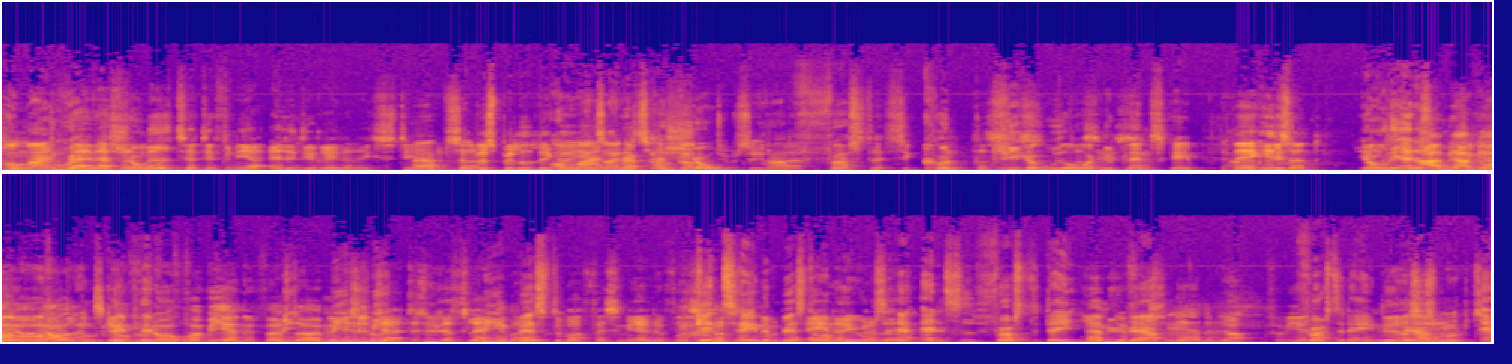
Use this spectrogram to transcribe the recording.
du, du Minecraft er i hvert fald med til at definere alle de regler, der eksisterer. Ja, Selve spillet ligger Og i ens egne Minecraft er tanker, sjov dybest set. fra første sekund, du kigger ud over et nyt landskab. Det er ikke helt Hvis- sandt. Jo, det er det Ej, sgu. jeg, jeg, jeg, jeg, landskab det, var forvirrende første Min- øjeblik. Det synes, jeg så jeg, det synes jeg slet ikke, Min bedste- var fascinerende. Fra Gentagende bedste. Jeg ikke, oplevelse er altid første dag i Ja, en ny er verden. Ja. Forvirrende. Første dag i en ny Det er så verden smukt. er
